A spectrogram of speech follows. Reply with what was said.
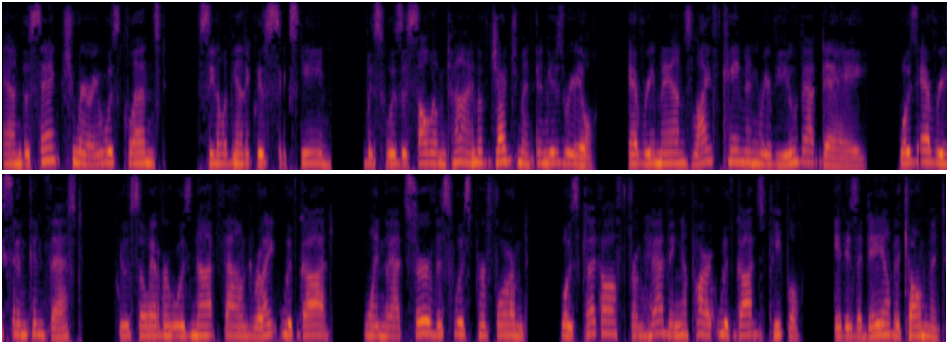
and the sanctuary was cleansed. See Leviticus 16. This was a solemn time of judgment in Israel. Every man's life came in review that day was every sin confessed, whosoever was not found right with God, when that service was performed, was cut off from having a part with God's people. It is a day of atonement,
